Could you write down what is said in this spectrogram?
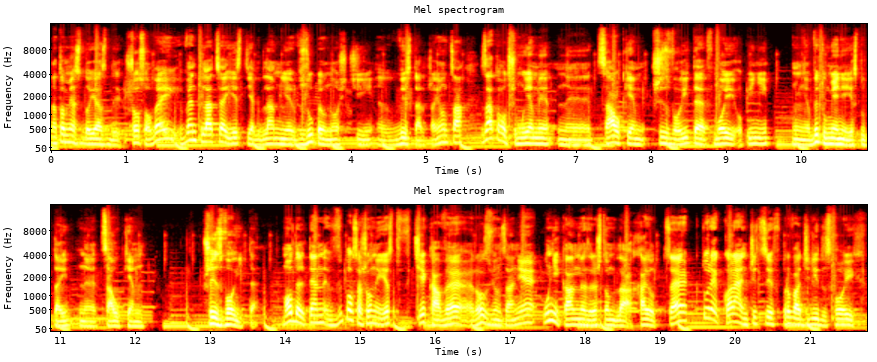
Natomiast do jazdy szosowej wentylacja jest jak dla mnie w zupełności e, wystarczająca, za to otrzymujemy e, całkiem przyzwoite, w mojej opinii, mm, wytłumienie jest tutaj e, całkiem przyzwoite. Model ten wyposażony jest w ciekawe rozwiązanie, unikalne zresztą dla HJC, które Koreańczycy wprowadzili do swoich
